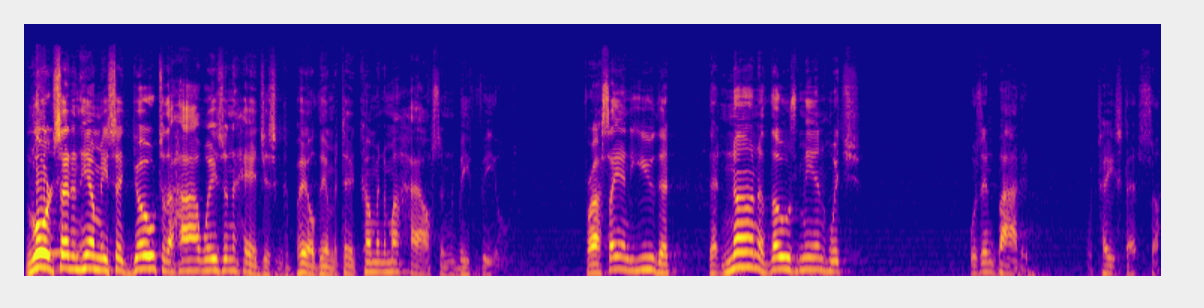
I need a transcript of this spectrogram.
The Lord said unto him, He said, Go to the highways and the hedges and compel them that they come into my house and be filled. For I say unto you that, that none of those men which was invited will taste that supper.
